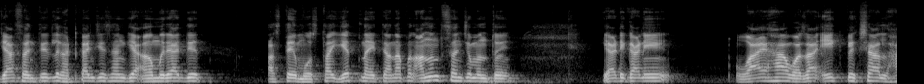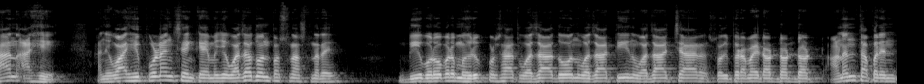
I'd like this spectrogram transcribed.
ज्या संचातील घटकांची संख्या अमर्यादित असते मोजता येत नाही त्यांना आपण अनंत संच म्हणतो आहे या ठिकाणी वाय हा वजा एकपेक्षा लहान आहे आणि वाय ही पूर्णांक संख्या आहे म्हणजे वजा दोनपासून असणार आहे. बी बरोबर प्रसाद वजा दोन वजा तीन वजा चार स्वल्परामाय डॉट डॉट डॉट अनंतापर्यंत.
